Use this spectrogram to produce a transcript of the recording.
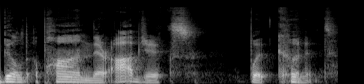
build upon their objects, but couldn't.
